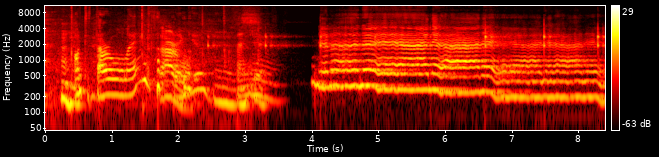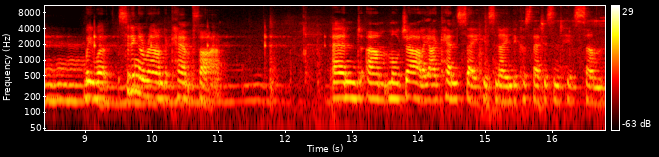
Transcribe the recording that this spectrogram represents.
onto Tharawal land. Thank you. We were sitting around a campfire, and um, Muljali, I can say his name because that isn't his um,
